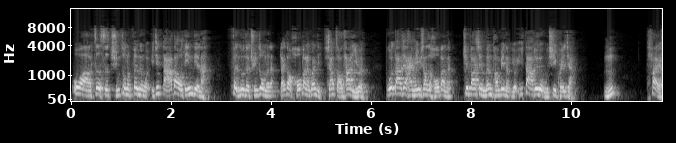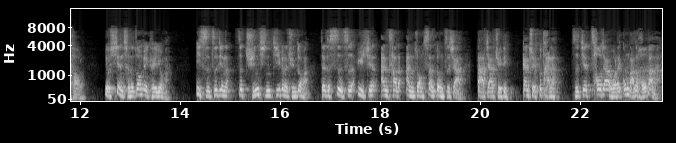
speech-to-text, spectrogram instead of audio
哇！这时群众的愤怒已经达到顶点了。愤怒的群众们呢，来到侯办的官邸，想找他理论。不过大家还没遇上这侯办呢，却发现门旁边呢有一大堆的武器盔甲。嗯，太好了，有现成的装备可以用啊！一时之间呢，这群情激愤的群众啊，在这四次预先安插的暗桩煽动之下，大家决定干脆不谈了。直接抄家伙来攻打这侯范了，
